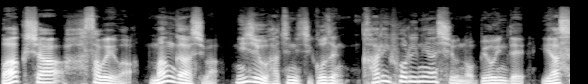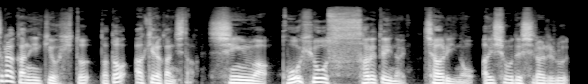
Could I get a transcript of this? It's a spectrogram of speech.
バークシャー・ハサウェイはマンガー氏は28日午前カリフォルニア州の病院で安らかに息を引き取ったと明らかにした。死因は公表されていない。チャーリーの愛称で知られる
